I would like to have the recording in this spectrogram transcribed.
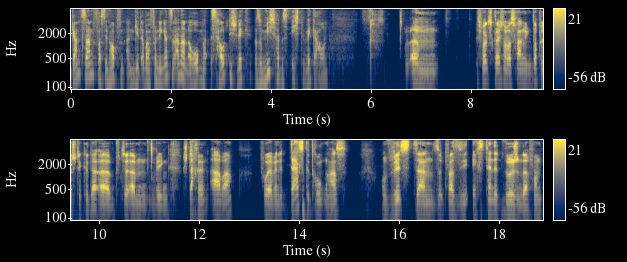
ganz sanft, was den Hopfen angeht, aber von den ganzen anderen Aromen, es haut dich weg. Also mich hat es echt weggehauen. Ähm, ich wollte gleich noch was fragen wegen Doppelsticke, da, äh, ähm, wegen Stacheln, aber vorher, wenn du das getrunken hast und willst dann so quasi die Extended Version davon,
